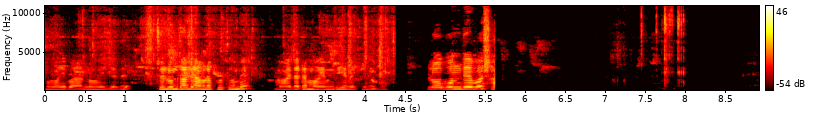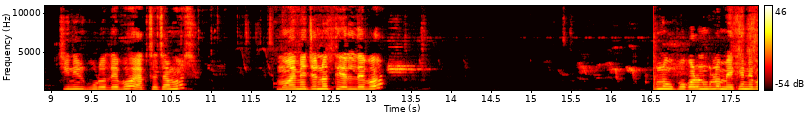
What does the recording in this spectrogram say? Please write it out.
সময়ে বানানো হয়ে যাবে। চলুন তাহলে আমরা প্রথমে ময়দাটা ময়ম দিয়ে মেখে নেব। লবণ দেব চিনির গুঁড়ো দেব এক চা চামচ ময়মের জন্য তেল দেব। শুকনো উপকরণগুলো মেখে নেব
